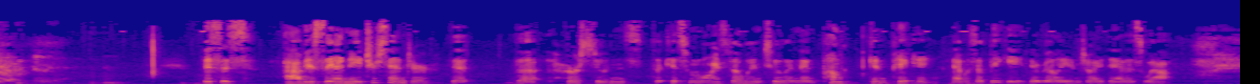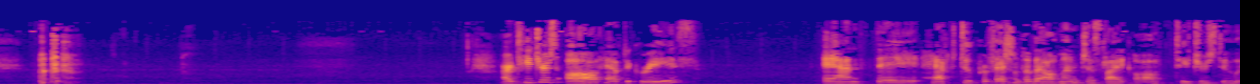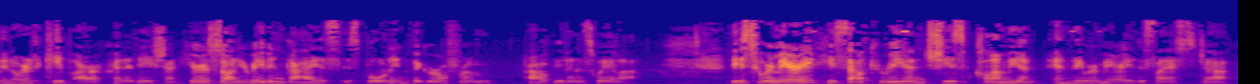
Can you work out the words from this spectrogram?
this is obviously a nature center that the her students, the kids from Lawrenceville went to, and then pumpkin picking. That was a biggie. They really enjoyed that as well. Our teachers all have degrees and they have to do professional development just like all teachers do in order to keep our accreditation. Here a Saudi Arabian guy is, is bowling with a girl from probably Venezuela. These two are married. He's South Korean. She's Colombian. And they were married this last, uh,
